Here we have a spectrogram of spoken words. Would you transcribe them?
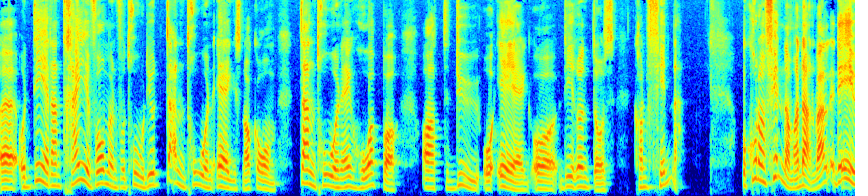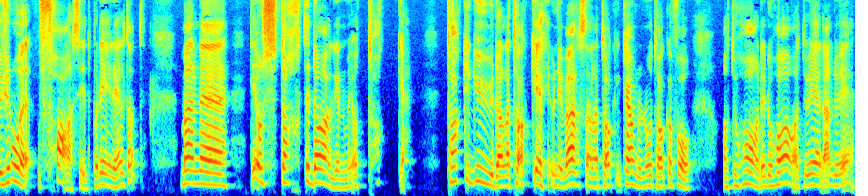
Uh, og det er den tredje formen for tro. Det er jo den troen jeg snakker om. Den troen jeg håper at du og jeg og de rundt oss kan finne. Og hvordan finner man den? Vel, det er jo ikke noe fasit på det i det hele tatt. Men eh, det å starte dagen med å takke, takke Gud eller takke universet eller takke hvem du nå takker for, at du har det du har, at du er den du er.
